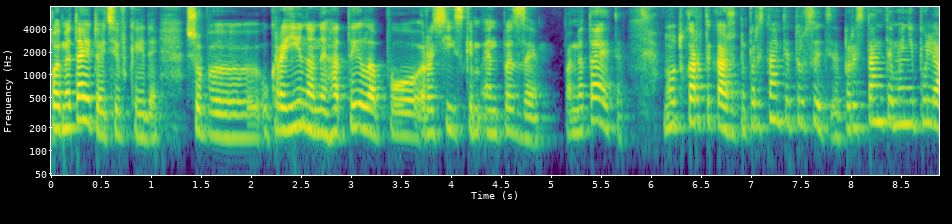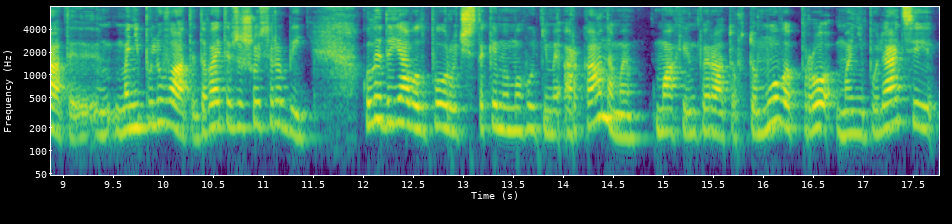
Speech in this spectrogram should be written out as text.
пам'ятаєте оці вкиди, щоб е, Україна не гатила по російським НПЗ. Пам'ятаєте? Ну от карти кажуть, ну перестаньте труситися, перестаньте маніпуляти, маніпулювати, давайте вже щось робіть. Коли диявол поруч з такими могутніми арканами, мах імператор, то мова про маніпуляції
